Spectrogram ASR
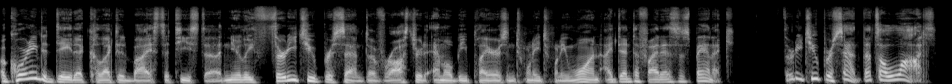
According to data collected by Statista, nearly 32% of rostered MLB players in 2021 identified as Hispanic. 32%, that's a lot.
